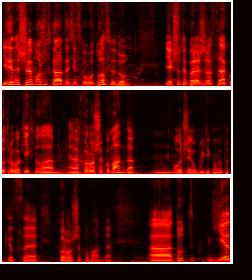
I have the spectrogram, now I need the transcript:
Єдине, що я можу сказати зі свого досвіду, якщо ти береш гравця, котрого кікнула е, хороша команда, отже, у будь-якому випадку це хороша команда. Тут є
